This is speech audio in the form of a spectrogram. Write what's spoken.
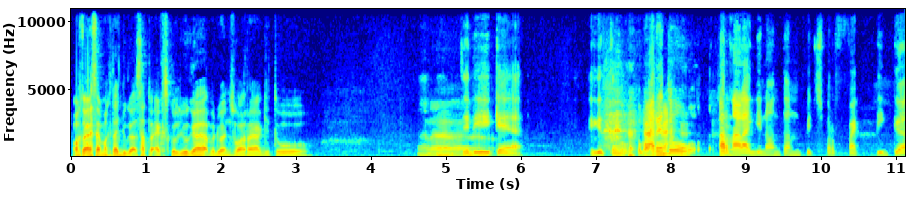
waktu SMA kita juga satu ekskul juga, berduaan suara gitu. Nah, Jadi kayak gitu. Kemarin tuh karena lagi nonton Pitch Perfect 3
